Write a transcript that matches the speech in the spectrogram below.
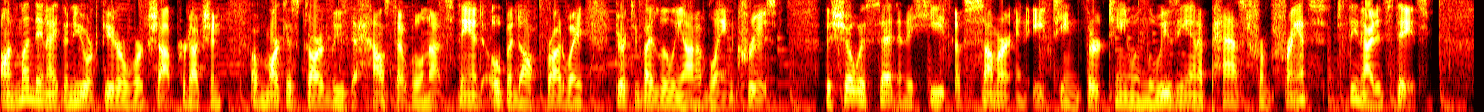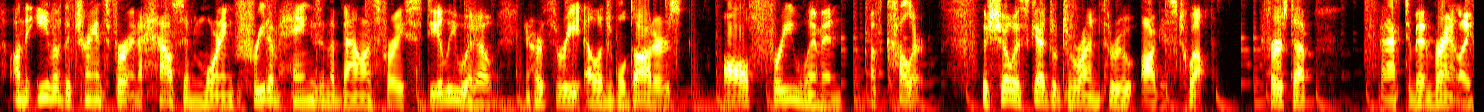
On Monday night, the New York Theater Workshop production of Marcus Gardley's The House That Will Not Stand opened off Broadway, directed by Lileana Blain Cruz. The show was set in the heat of summer in 1813 when Louisiana passed from France to the United States. On the eve of the transfer in a house in mourning, freedom hangs in the balance for a steely widow and her three eligible daughters, all free women of color. The show is scheduled to run through August 12th. First up, back to Ben Brantley.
